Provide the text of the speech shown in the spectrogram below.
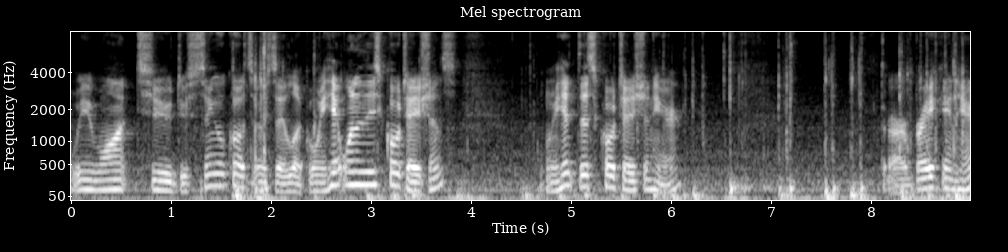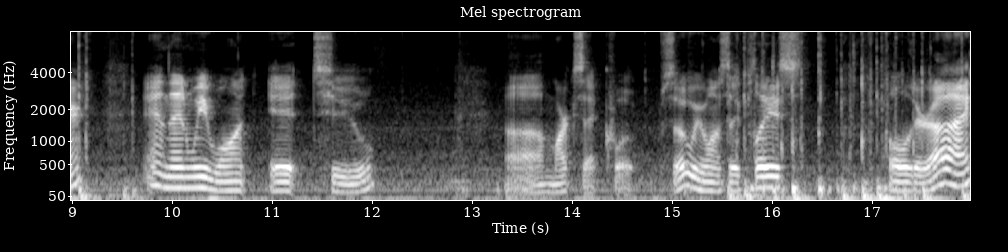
we want to do single quotes. And we say, look, when we hit one of these quotations, when we hit this quotation here, throw our break in here, and then we want it to uh, mark set quote. So we want to say place holder i,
